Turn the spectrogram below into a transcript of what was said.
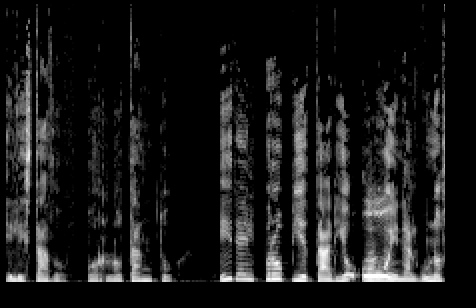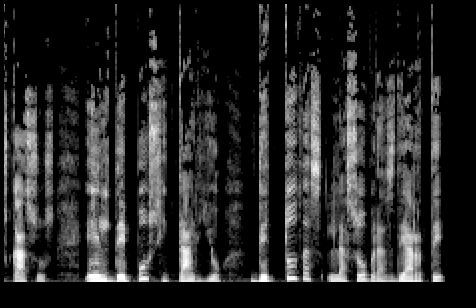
El Estado, por lo tanto, era el propietario o, en algunos casos, el depositario de todas las obras de arte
